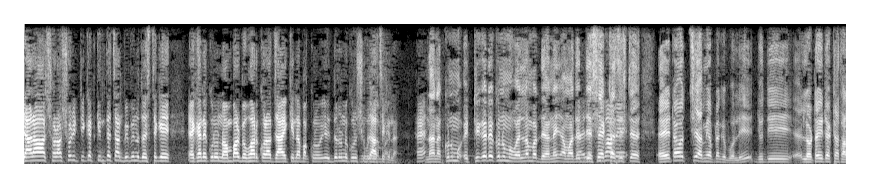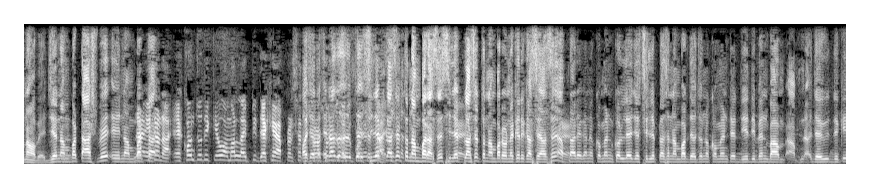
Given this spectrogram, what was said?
যারা সরাসরি টিকিট কিনতে চান বিভিন্ন দেশ থেকে এখানে কোনো নাম্বার ব্যবহার করা যায় কিনা বা কোনো এই ধরনের কোনো সুবিধা আছে কিনা? হ্যাঁ? না না কোনো টিকিটে কোনো মোবাইল নাম্বার দেওয়া নেই। আমাদের দেশে একটা সিস্টেম এটা হচ্ছে আমি আপনাকে বলি যদি লটারিটা একটা টানা হবে যে নাম্বারটা আসবে এই নাম্বারটা না এখন যদি কেউ আমার লাইভটি দেখে আপনার সাথে আচ্ছা এটা সিলেট। প্লাসের তো নাম্বার আছে সিলেট হ্যাঁ। প্লাসের তো নাম্বার অনেকের কাছে আছে। আপনার এখানে কমেন্ট করলে যে সিলেট প্লাসের নাম্বার দেওয়ার জন্য কমেন্টে দিয়ে দিবেন বা আপনার দেখি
